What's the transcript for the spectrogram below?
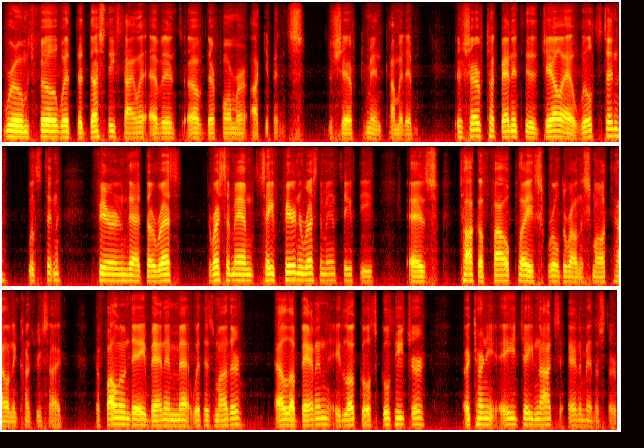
rooms filled with the dusty, silent evidence of their former occupants. The sheriff commented. The sheriff took Bannon to the jail at Wilston, Williston, fearing that the rest, the rest of man safe, fear and the rest of man's safety, as talk of foul play swirled around the small town and countryside. The following day, Bannon met with his mother, Ella Bannon, a local schoolteacher, attorney A.J. Knox, and a minister.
